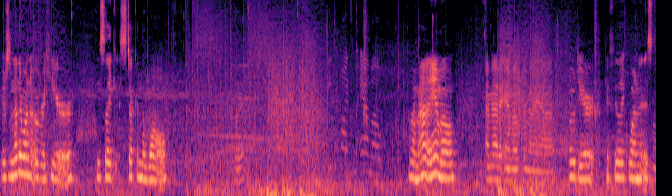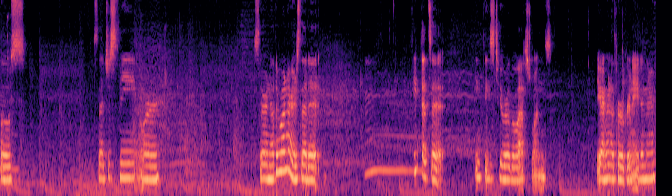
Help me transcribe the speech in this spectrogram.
There's another one over here. He's like stuck in the wall. Oh, I'm out of ammo. I'm out of ammo for my, uh... Oh dear, I feel like one is close. Is that just me, or is there another one, or is that it? I think that's it. I think these two are the last ones. Yeah, I'm gonna throw a grenade in there.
